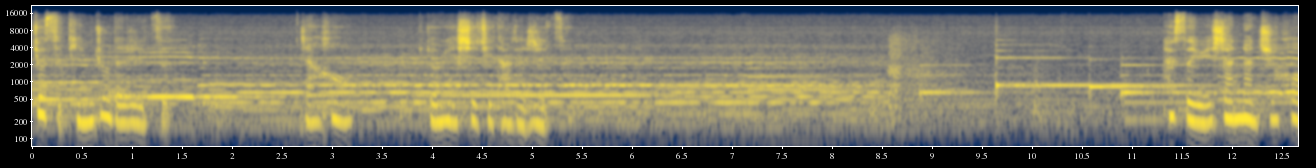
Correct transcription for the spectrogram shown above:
就此停住的日子，然后永远失去他的日子。他死于山难之后，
